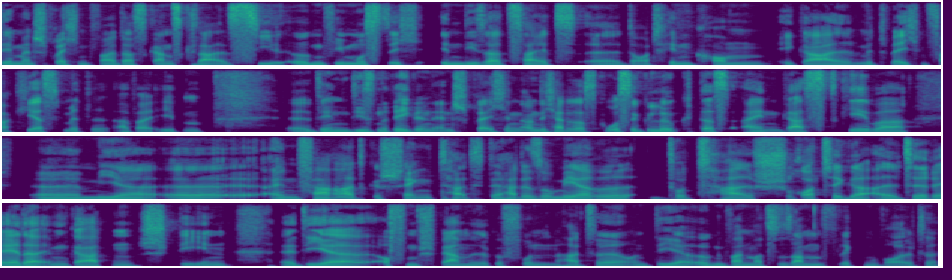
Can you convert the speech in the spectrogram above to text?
dementsprechend war das ganz klar als Ziel. Irgendwie musste ich in dieser Zeit äh, dorthin kommen, egal mit welchem Verkehrsmittel, aber eben den, diesen Regeln entsprechen. Und ich hatte das große Glück, dass ein Gastgeber äh, mir äh, ein Fahrrad geschenkt hat. Der hatte so mehrere total schrottige alte Räder im Garten stehen, äh, die er auf dem Sperrmüll gefunden hatte und die er irgendwann mal zusammenflicken wollte.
